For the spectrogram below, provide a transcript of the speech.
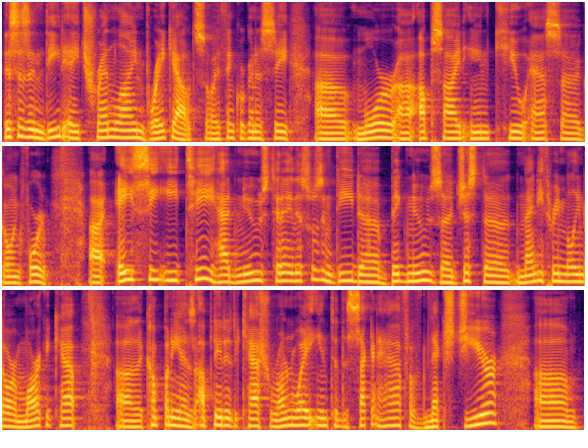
This is indeed a trend line breakout. So I think we're going to see uh, more uh, upside in QS uh, going forward. Uh, ACET had news today. This was indeed big news. just a $93 million market cap. the company has updated the cash runway into the second half of next year. Um,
